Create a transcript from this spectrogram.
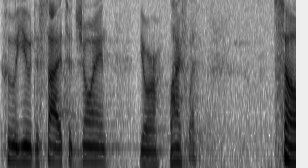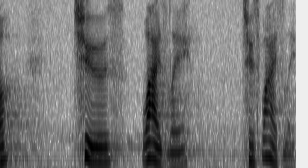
who you decide to join your life with. So, choose wisely. Choose wisely.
